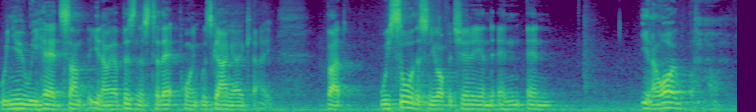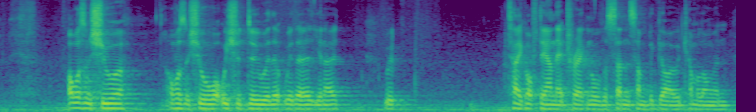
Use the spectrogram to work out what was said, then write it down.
We knew we had some, you know, our business to that point was going okay. But we saw this new opportunity and, and, and you know, I, I wasn't sure I wasn't sure what we should do with it, whether, you know, we'd take off down that track and all of a sudden some big guy would come along and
